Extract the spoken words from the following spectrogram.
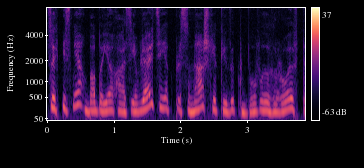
В цих піснях Баба Яга з'являється як персонаж, який викуповує героїв та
